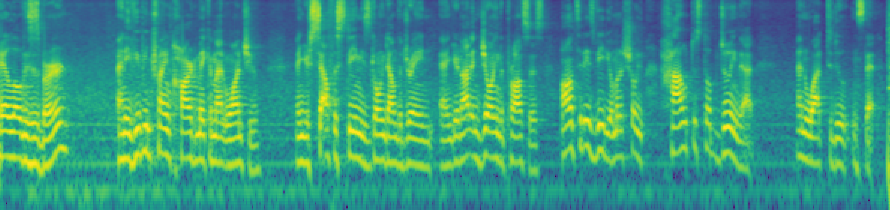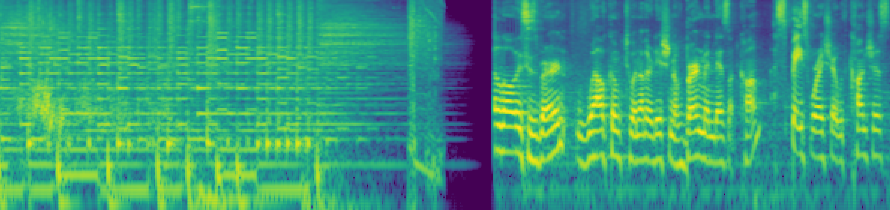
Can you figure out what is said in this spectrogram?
Hello, this is Bernard. And if you've been trying hard to make a man want you, and your self-esteem is going down the drain, and you're not enjoying the process, on today's video, I'm gonna show you how to stop doing that and what to do instead. Hello, this is Bern. Welcome to another edition of BernMendez.com, a space where I share with conscious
